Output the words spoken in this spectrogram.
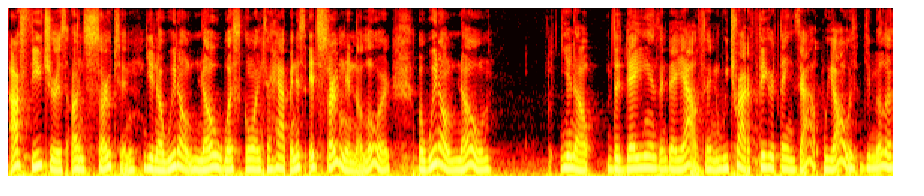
Our future is uncertain. You know, we don't know what's going to happen. It's, it's certain in the Lord, but we don't know you know, the day ins and day outs, and we try to figure things out. We always, Jamila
